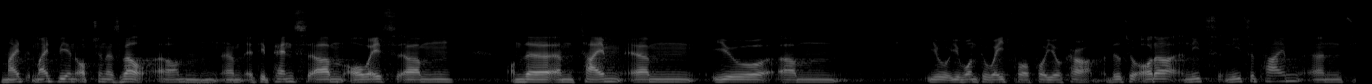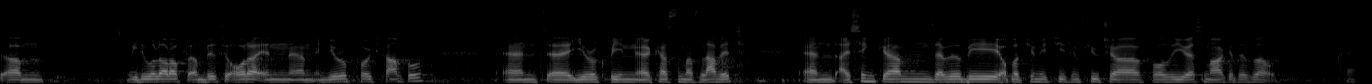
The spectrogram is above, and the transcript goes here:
Might, might be an option as well. Um, um, it depends um, always um, on the um, time um, you, you, you want to wait for, for your car. Build to order needs, needs a time, and we do a lot of build to order in, in Europe, for example and uh, European uh, customers love it. And I think um, there will be opportunities in future for the US market as well. Okay.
